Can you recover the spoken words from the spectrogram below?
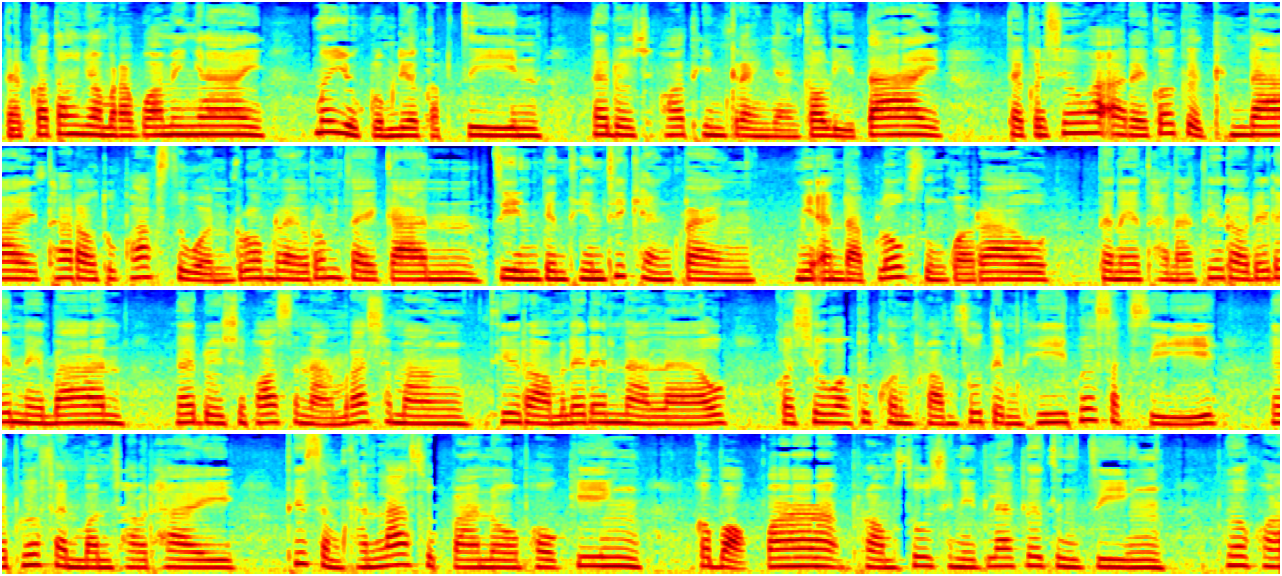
แต่ก็ต้องยอมรับว่าไม่ง่าย เมื่ออยู่กลุ่มเดียวกับจีน และโดยเฉพาะทีมแกร่งอย่างเกาหลีใต้ แต่ก็เชื่อว่าอะไรก็เกิดขึ้นได้ ถ้าเราทุกภาคส่วนร่วมแรงร่วมใจกัน จีนเป็นทีมที่แข็งแกร่ง มีอันดับโลกสูงกว่าเรา แต่ในฐานะที่เราได้เล่นในบ้าน และโดยเฉพาะสนามราชมังที่เราไม่ได้เล่นนานแล้ว ก็เชื่อว่าทุกคนพร้อมสู้เต็มที่เพื่อศักดิ์ศรีและเพื่อแฟนบอลชาวไทย ที่สำคัญล่าสุดปาโนโพกิ้งก็บอกว่าพร้อมสู้ชนิดแรกเลือดจริงๆ เพื่อคว้า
